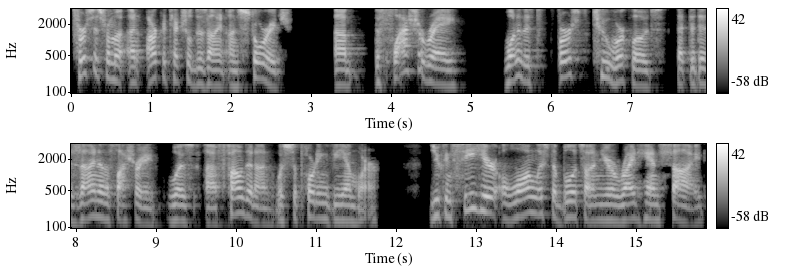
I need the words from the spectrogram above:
First is from a, an architectural design on storage. Um, the flash array, one of the first two workloads that the design of the flash array was uh, founded on was supporting VMware. You can see here a long list of bullets on your right hand side,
